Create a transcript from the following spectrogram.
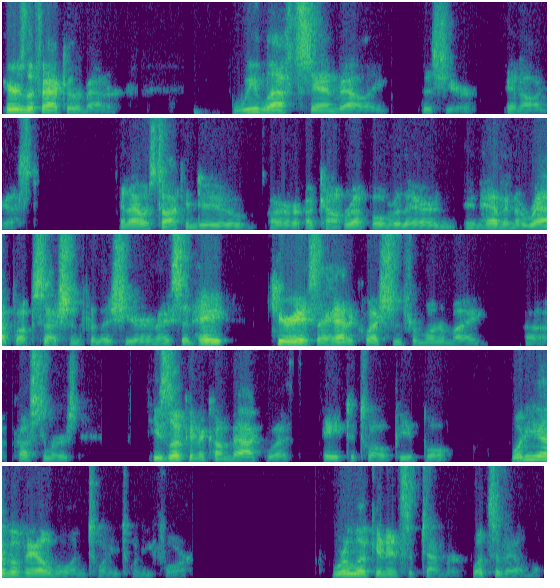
Here's the fact of the matter: we left Sand Valley this year in August, and I was talking to our account rep over there and, and having a wrap up session for this year. And I said, "Hey, curious, I had a question from one of my uh, customers. He's looking to come back with eight to 12 people. What do you have available in 2024?" We're looking in September. What's available?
